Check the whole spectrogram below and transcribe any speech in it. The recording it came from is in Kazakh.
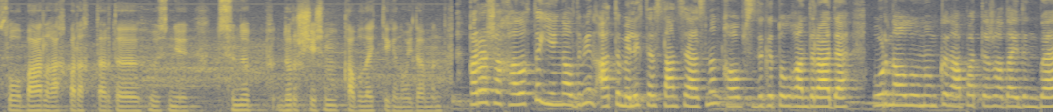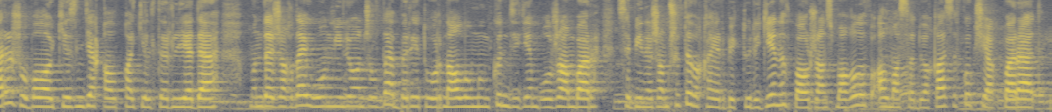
сол барлық ақпараттарды өзіне түсініп дұрыс шешім қабылдайды деген ойдамын. Қараша халықты ең алдымен атом электр станциясының қауіпсіздігі толғандырады. Орын алуы мүмкін апатты жағдайдың бәрі жобалау кезінде қалыпқа келтіріледі. Мұндай жағдай 10 миллион жылда бір рет орын алуы мүмкін деген болжам бар. Сабина жамшитова қайырбек төлегенов бауыржан смағұлов алмас сәдуақасов көкше ақпарат.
